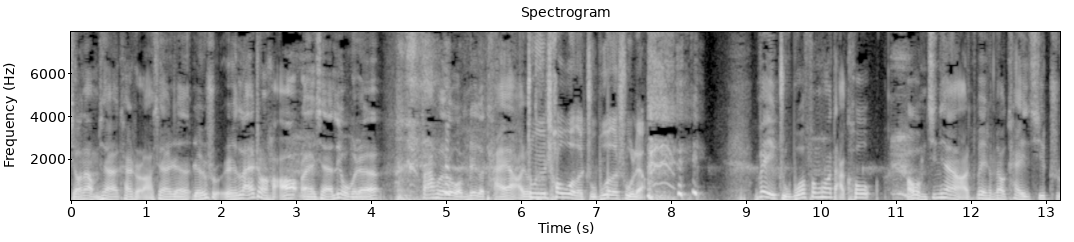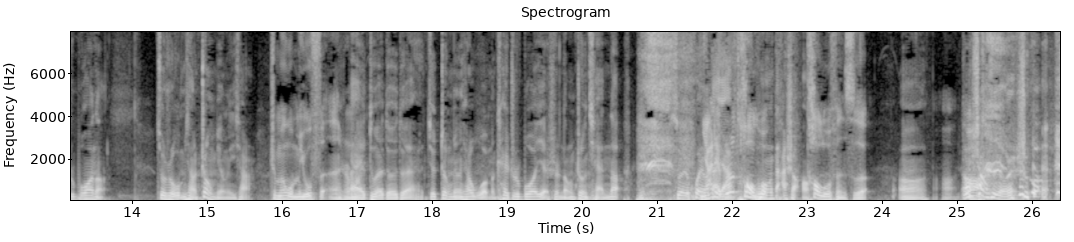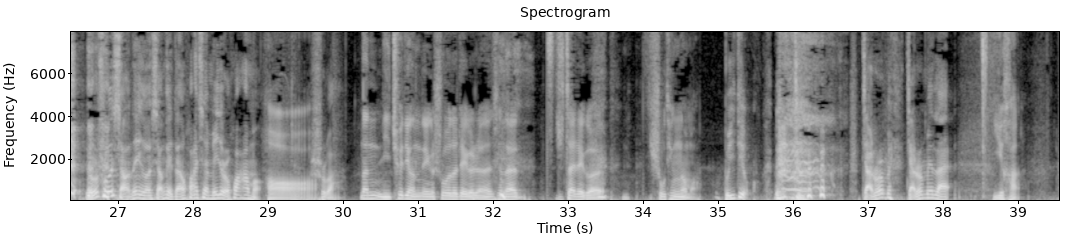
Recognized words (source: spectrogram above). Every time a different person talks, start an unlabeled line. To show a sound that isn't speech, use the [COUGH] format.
行，那我们现在开始了。现在人人数人来正好，哎，现在六个人，[LAUGHS] 发挥了我们这个台啊，
终于超过了主播的数量。[LAUGHS]
为主播疯狂打 call。好，我们今天啊，为什么要开一期直播呢？就是我们想证明一下，
证明我们有粉是吗？
哎，对对对，就证明一下我们开直播也是能挣钱的。所以欢迎大家疯狂打赏，
套路粉丝。
嗯哦，然后上次有人说，[LAUGHS] 有人说想那个想给咱花钱没地儿花嘛，
哦，
是吧？
那你确定那个说的这个人现在在这个收听呢吗？
不一定，[LAUGHS] 假装没假装没来，
遗憾。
